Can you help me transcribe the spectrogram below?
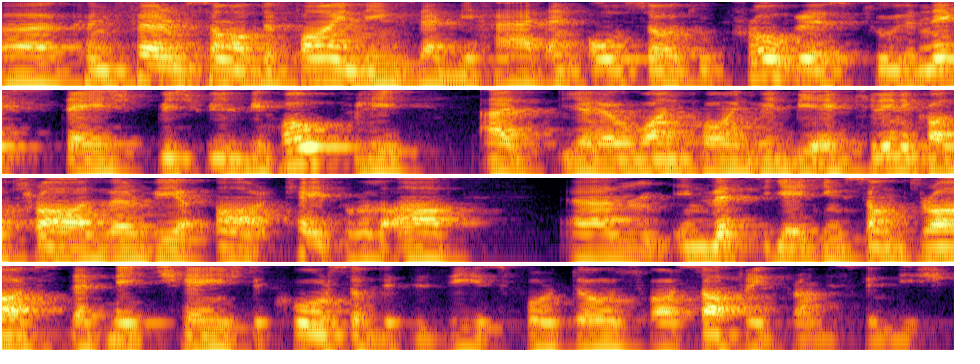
uh, confirm some of the findings that we had and also to progress to the next stage, which will be hopefully at you know one point will be a clinical trial where we are capable of um, investigating some drugs that may change the course of the disease for those who are suffering from this condition.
